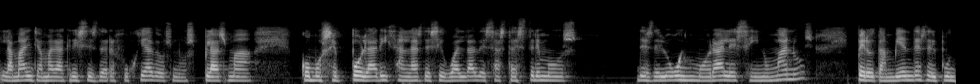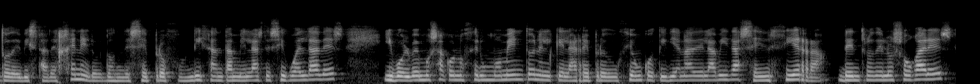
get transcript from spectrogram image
la mal llamada crisis de refugiados nos plasma cómo se polarizan las desigualdades hasta extremos desde luego inmorales e inhumanos, pero también desde el punto de vista de género, donde se profundizan también las desigualdades y volvemos a conocer un momento en el que la reproducción cotidiana de la vida se encierra dentro de los hogares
